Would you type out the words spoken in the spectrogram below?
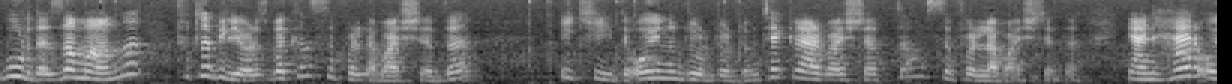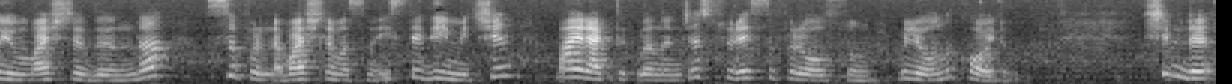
burada zamanı tutabiliyoruz. Bakın sıfırla başladı. 2 idi. Oyunu durdurdum. Tekrar başlattım. Sıfırla başladı. Yani her oyun başladığında sıfırla başlamasını istediğim için bayrak tıklanınca süre sıfır olsun bloğunu koydum. Şimdi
